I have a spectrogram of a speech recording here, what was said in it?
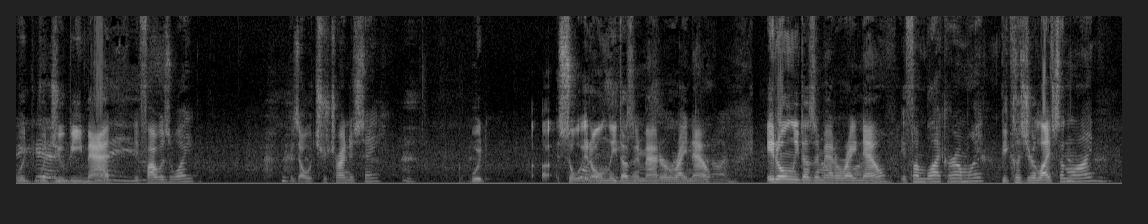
Would would you be mad if I was white? Is that what you're trying to say? Would uh, so it only does he doesn't matter right now? It only doesn't matter right now if I'm black or I'm white because your life's on the line.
